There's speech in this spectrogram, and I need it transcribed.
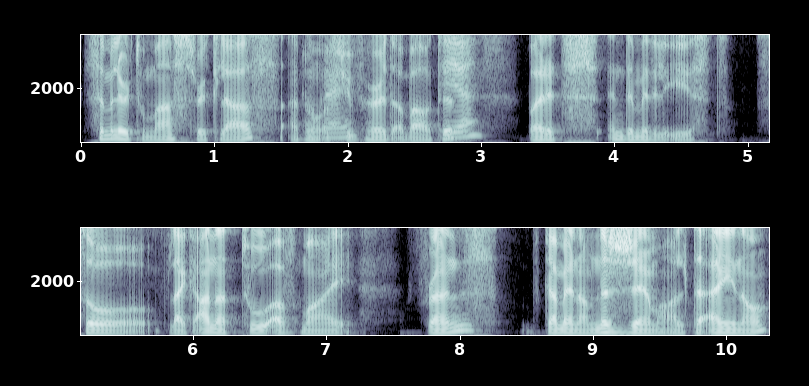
similar to master class I don't know if Okay. you've heard about it yes. but it's in the Middle East. So like أنا two of my friends كمان من الجامعة التقينا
